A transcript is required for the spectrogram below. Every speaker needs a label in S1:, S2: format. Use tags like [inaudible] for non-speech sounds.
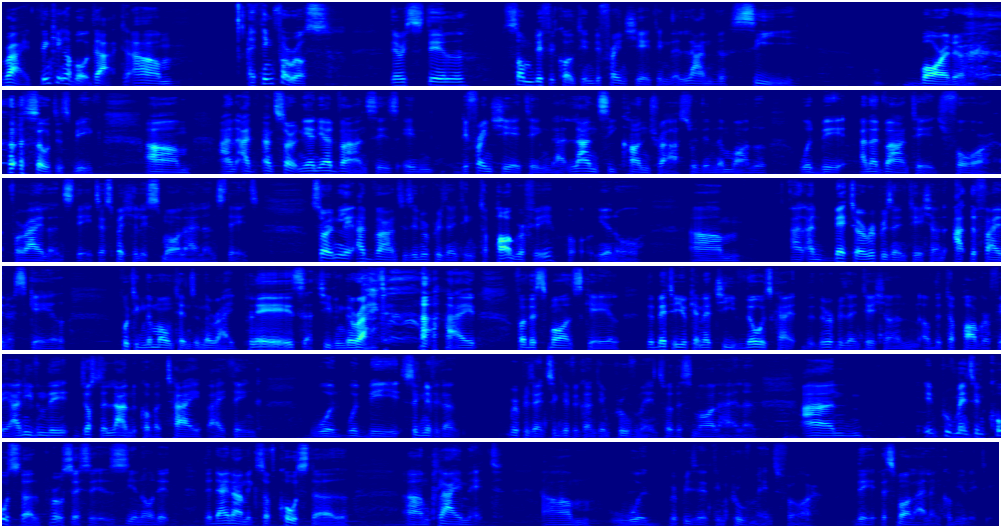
S1: Right, thinking about that, um, I think for us, there is still some difficulty in differentiating the land-sea border, [laughs] so to speak. Um, and, and, certainly any advances in differentiating that land-sea contrast within the model would be an advantage for, for island states, especially small island states. Certainly advances in representing topography, you know, um, and, and better representation at the finer scale putting the mountains in the right place, achieving the right [laughs] height for the small scale, the better you can achieve those kind, the representation of the topography and even the just the land cover type, I think, would would be significant, represent significant improvements for the small island, and improvements in coastal processes. You know, the the dynamics of coastal um, climate um, would represent improvements for the, the small island community.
